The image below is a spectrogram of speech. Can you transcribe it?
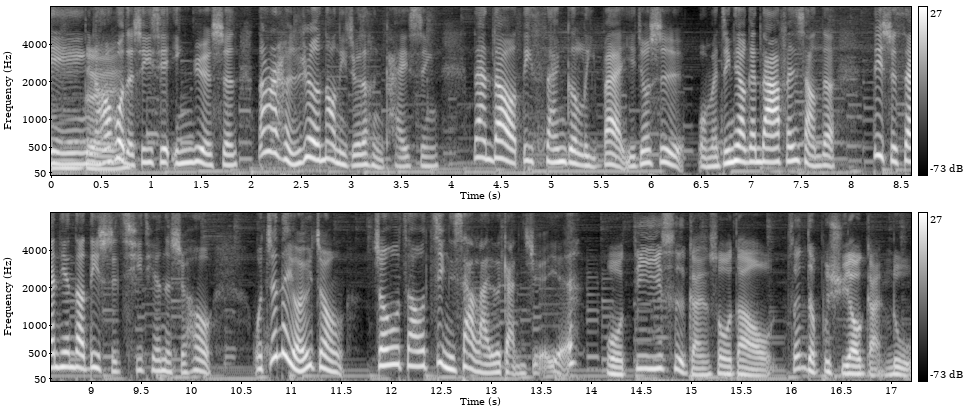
音，然后或者是一些音乐声，当然很热闹，你觉得很开心。但到第三个礼拜，也就是我们今天要跟大家分享的第十三天到第十七天的时候，我真的有一种周遭静下来的感觉耶。我第一次感受到，真的不需要赶路。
